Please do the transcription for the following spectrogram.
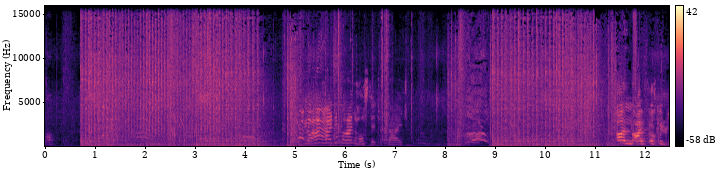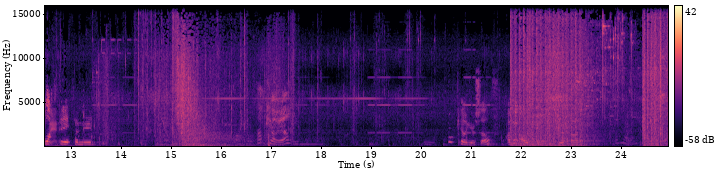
I'm hiding behind a hostage. I died. And I fucking blasted it to. Kill yourself. I think all things are suicide.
